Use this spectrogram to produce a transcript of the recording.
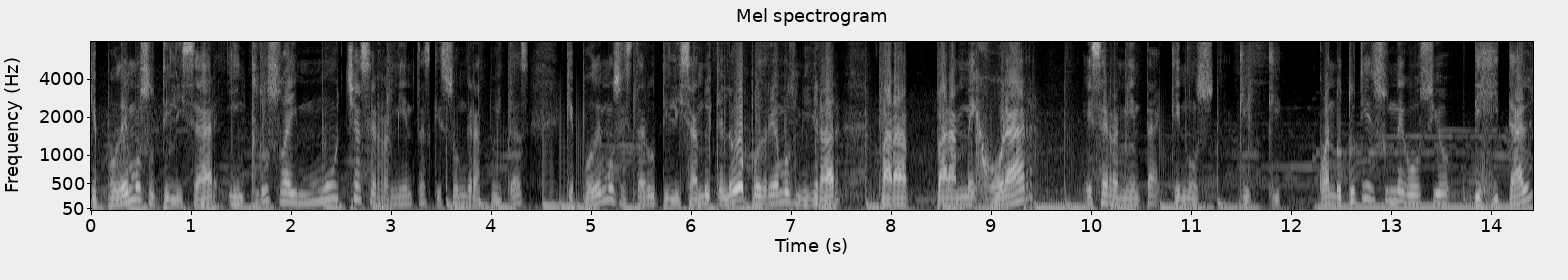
que podemos utilizar, incluso hay muchas herramientas que son gratuitas que podemos estar utilizando y que luego podríamos migrar para, para mejorar esa herramienta que nos que, cuando tú tienes un negocio digital,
